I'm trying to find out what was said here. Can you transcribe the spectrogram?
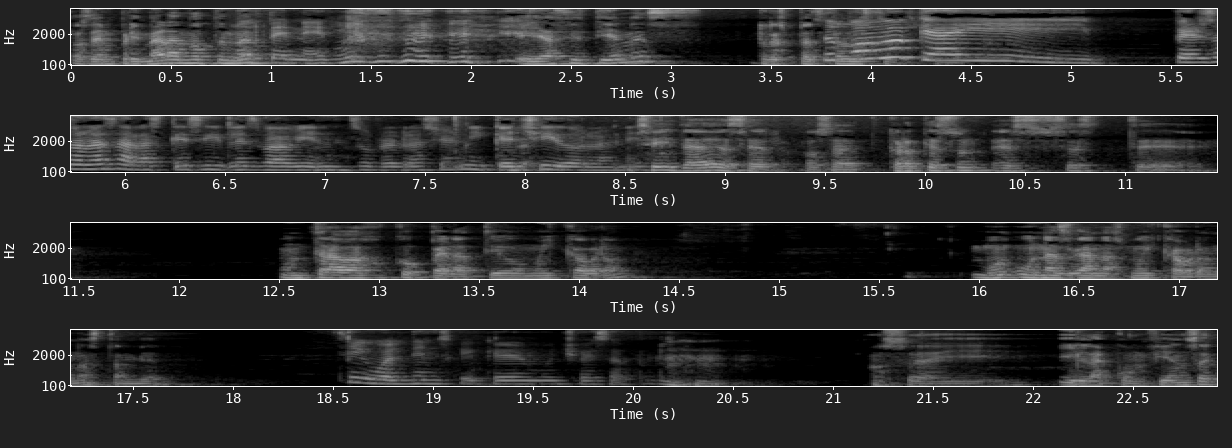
O sea, en primera no tener. No tener. Y ya si tienes, respeta los Supongo que hay personas a las que sí les va bien en su relación y qué chido, la neta. Sí, debe de ser. O sea, creo que es un, es este un trabajo cooperativo muy cabrón. Mu- unas ganas muy cabronas también. Sí, igual tienes que querer mucho esa persona. O sea, y, y la confianza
